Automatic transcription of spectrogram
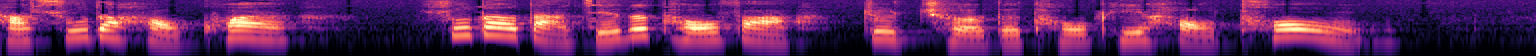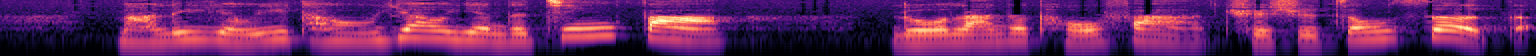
她梳得好快，梳到打结的头发就扯得头皮好痛。玛丽有一头耀眼的金发，罗兰的头发却是棕色的。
